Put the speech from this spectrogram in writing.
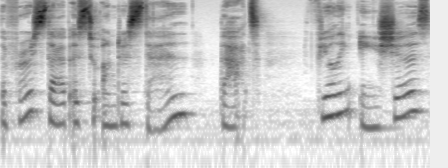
The first step is to understand that feeling anxious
